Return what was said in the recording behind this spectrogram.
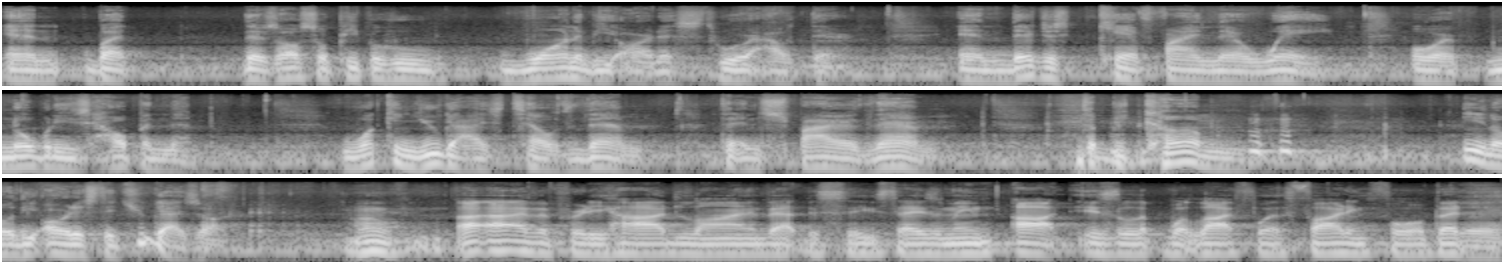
and but there's also people who want to be artists who are out there, and they just can't find their way, or nobody's helping them. What can you guys tell them to inspire them to become, you know, the artists that you guys are? Well, I I have a pretty hard line about this these days. I mean, art is what life worth fighting for, but Yeah.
